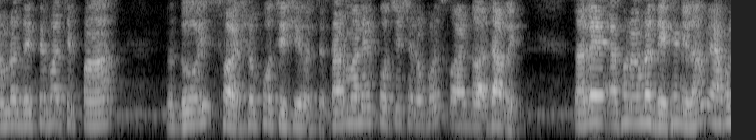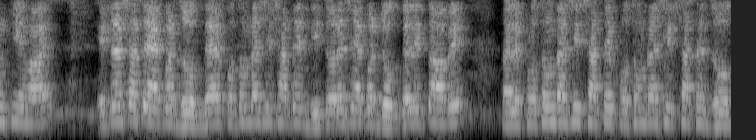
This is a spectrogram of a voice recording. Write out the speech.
আমরা দেখতে পাচ্ছি পাঁচ, দুই, ছয়শো পঁচিশই হচ্ছে। তার মানে পঁচিশের ওপর স্কোয়ার দেওয়া যাবে। তাহলে এখন আমরা দেখে নিলাম। এখন কি হয়? এটার সাথে একবার যোগ দেয়। প্রথম রাশির সাথে দ্বিতীয় রাশি একবার যোগ দিয়ে লিখতে হবে। তাহলে প্রথম রাশির সাথে প্রথম রাশির সাথে যোগ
